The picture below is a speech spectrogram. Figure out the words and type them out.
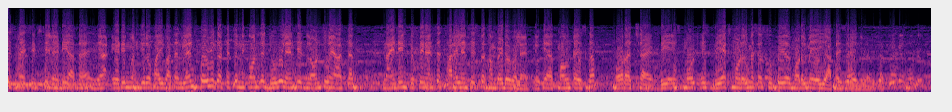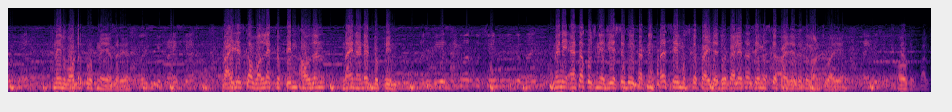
इसमें 1680 आता है या 18105 आता है। लेंस कोई भी कर सकते हो। निकॉन के जो भी लेंसेज लॉन्च हुए हैं आज तक 1959 से सारे लेंसेज पे कंपेटेबल है क्योंकि एफ़ माउंट है इसका और अच्छा है। इस मोड इस डीएक्स मॉडल में सर सुपीरियर मॉडल में यही आता है इसी रेंज में अभी तक। नहीं वाटर प्रूफ नहीं है सर ये। प्राइस प्राइस इसका one lakh fifteen thousand nine hundred fifteen नहीं नहीं ऐसा कुछ नहीं है। जीएसटी कोई इफ़ेक्ट नहीं पड़ा है सेम उसका प्राइस है। जो पहले था सेम इसका प्राइस है जैसे लॉन्च हुआ है ओके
